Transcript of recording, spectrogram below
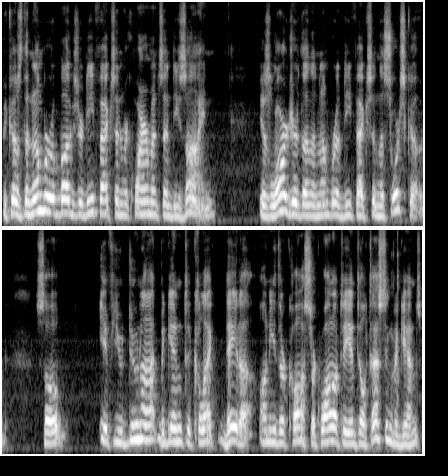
because the number of bugs or defects in requirements and design is larger than the number of defects in the source code. So if you do not begin to collect data on either costs or quality until testing begins,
